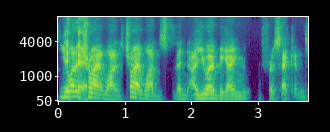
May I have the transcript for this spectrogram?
you want to try it once, try it once, then uh, you won't be going for a second.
